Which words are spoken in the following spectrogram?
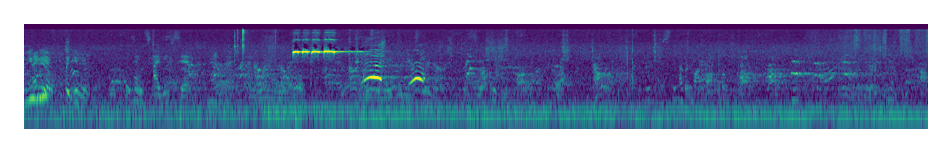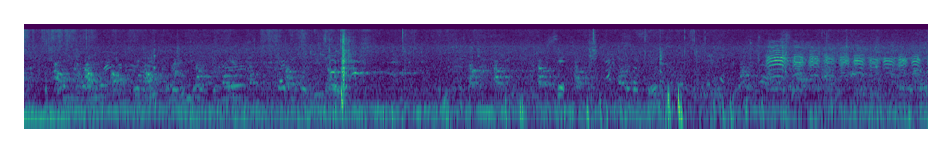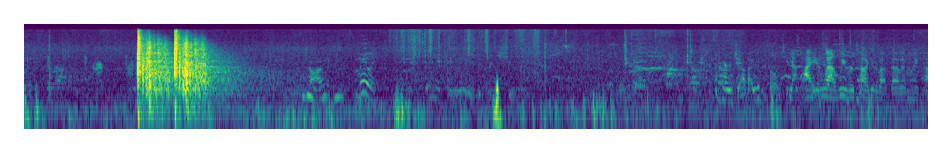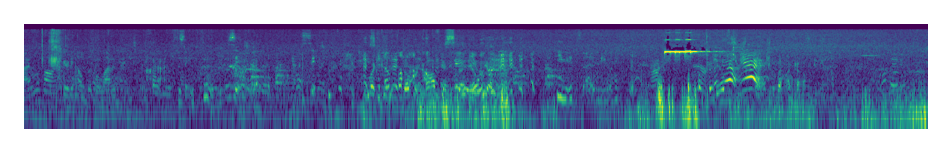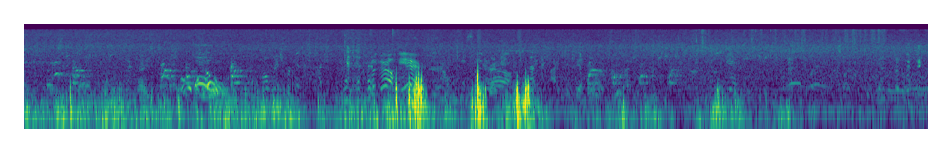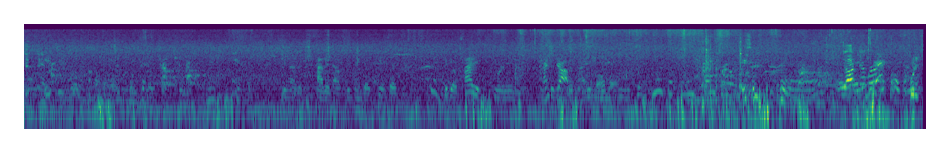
But you knew. but you knew. Since Ivy sit. job, I would volunteer. Yeah, I, well, we were talking about that. I'm like, I will volunteer to help with a lot of things, but not that. Sit. Sit. Sit. Sit. He needs that.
